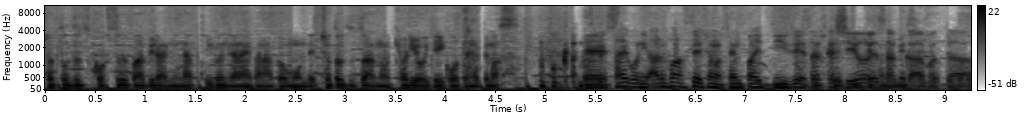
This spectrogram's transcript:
ちょっとずつこうスーパーヴィランになっていくんじゃないかなと思うんで、ちょっとずつあの距離を置いていこうと思ってます。えー、最後にアルファステーションの先輩 DJ としてしようよサッカーまた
